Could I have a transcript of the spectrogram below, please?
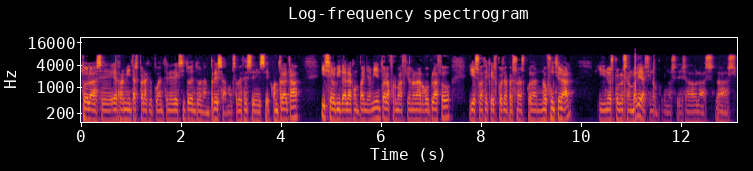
todas las eh, herramientas para que puedan tener éxito dentro de la empresa. Muchas veces se, contrata y se olvida el acompañamiento, la formación a largo plazo y eso hace que después las personas puedan no funcionar y no es porque no sean válidas, sino porque no se les ha dado las, los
